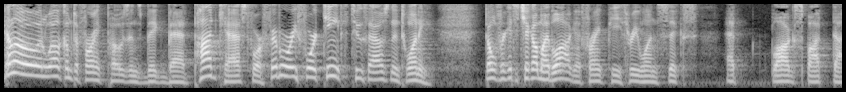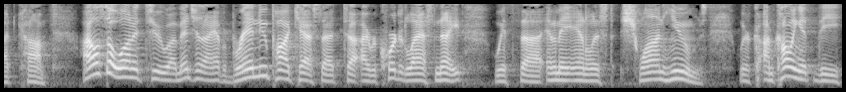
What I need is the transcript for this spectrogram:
Hello and welcome to Frank Posen's Big Bad Podcast for February 14th, 2020. Don't forget to check out my blog at frankp316 at blogspot.com. I also wanted to uh, mention that I have a brand new podcast that uh, I recorded last night with uh, MMA analyst Schwan Humes. We're, I'm calling it the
